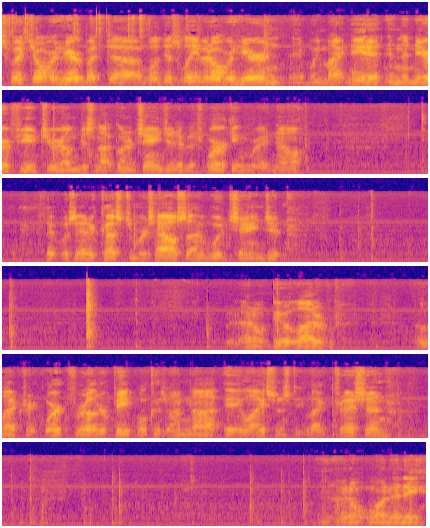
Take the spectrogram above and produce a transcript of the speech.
switch over here, but uh, we'll just leave it over here and we might need it in the near future. I'm just not going to change it if it's working right now. If it was at a customer's house, I would change it. But I don't do a lot of electric work for other people because I'm not a licensed electrician. And I don't want any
